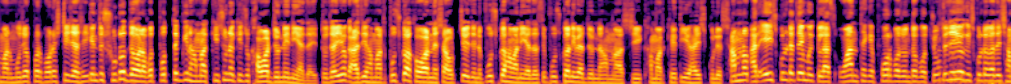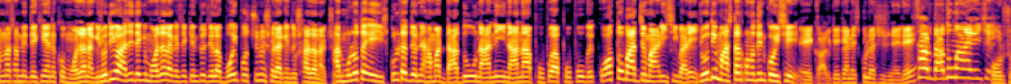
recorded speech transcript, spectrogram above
আমার মুজাফর ফরেস্টে যাচ্ছি। কিন্তু শুটত যাওয়ার আগত প্রত্যেকদিন আমরা কিছু না কিছু খাওয়ার জন্য নিয়ে যাই। তো যাই হোক আজ আমার পুচকা খাওয়ার নেশা উঠছে এই জন্য পুচকা আমার নিয়ে যাচ্ছি। পুচকা নিবার জন্য আমরা আসছি আমার খেতি হাই স্কুলের সামনে। আর এই স্কুলটাতে আমি ক্লাস ওয়ান থেকে ফোর পর্যন্ত পড়ছো। তো যাই হোক স্কুলটা কাছে সামনাসামনি দেখি এনে খুব মজা লাগে। যদিও আজ দেখি মজা লাগেছে কিন্তু জেলা বই পড়ছুন সেটা কিন্তু সাজা নাকছে আর মূলত এই স্কুলটার জন্য আমার দাদু নানি নানা ফুপা ফুপু কত যে মারিছি বাড়ে। যদি মাস্টার কোনোদিন কইছে এই কালকে কেন স্কুল আসিস নাই রে? স্যার দাদু মারা গেছে। পরশু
